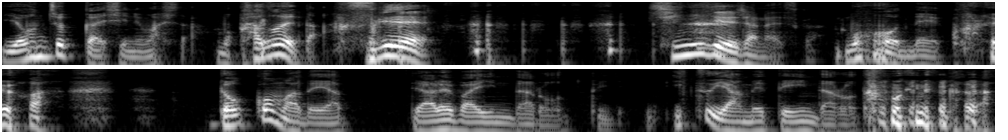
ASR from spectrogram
40回死にました。もう数えた。すげえ。死にゲーじゃないですか。もうね、これは、どこまでや、やればいいんだろうって、いつやめていいんだろうと思いながら、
